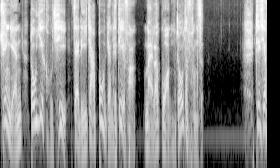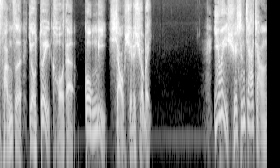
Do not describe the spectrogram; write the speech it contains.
去年都一口气在离家不远的地方买了广州的房子。这些房子有对口的公立小学的学位。一位学生家长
